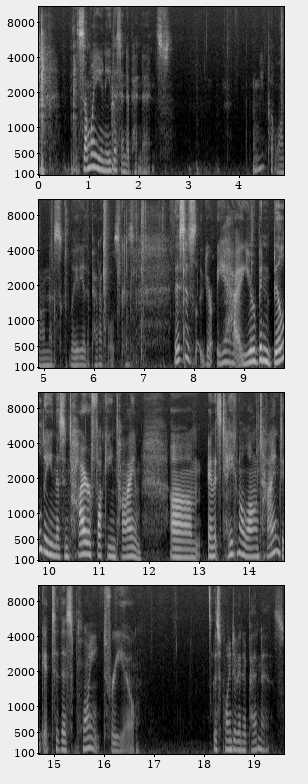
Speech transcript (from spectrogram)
In some way you need this independence. Let me put one on this lady of the pentacles because this is your yeah you've been building this entire fucking time. Um, and it's taken a long time to get to this point for you. This point of independence.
